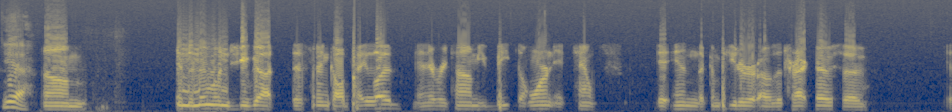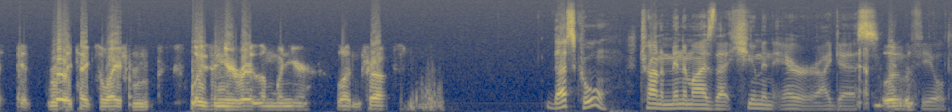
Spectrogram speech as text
Yeah. um, in the new ones, you've got this thing called payload, and every time you beat the horn, it counts it in the computer of the Tracto. So it, it really takes away from losing your rhythm when you're loading trucks. That's cool. Trying to minimize that human error, I guess, in the field.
